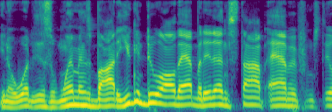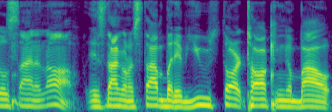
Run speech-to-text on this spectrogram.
you know, what is a women's body? You can do all that, but it doesn't stop Abbott from still signing off. It's not going to stop. But if you start talking about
